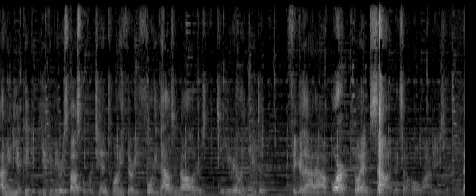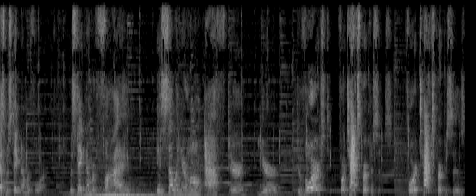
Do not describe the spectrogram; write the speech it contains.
I mean, you could you could be responsible for 10, 20, 30, 40,000 dollars. So you really need to figure that out or go ahead and sell it. it makes it a whole lot easier. That's mistake number four. Mistake number five is selling your home after you're divorced for tax purposes. For tax purposes,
